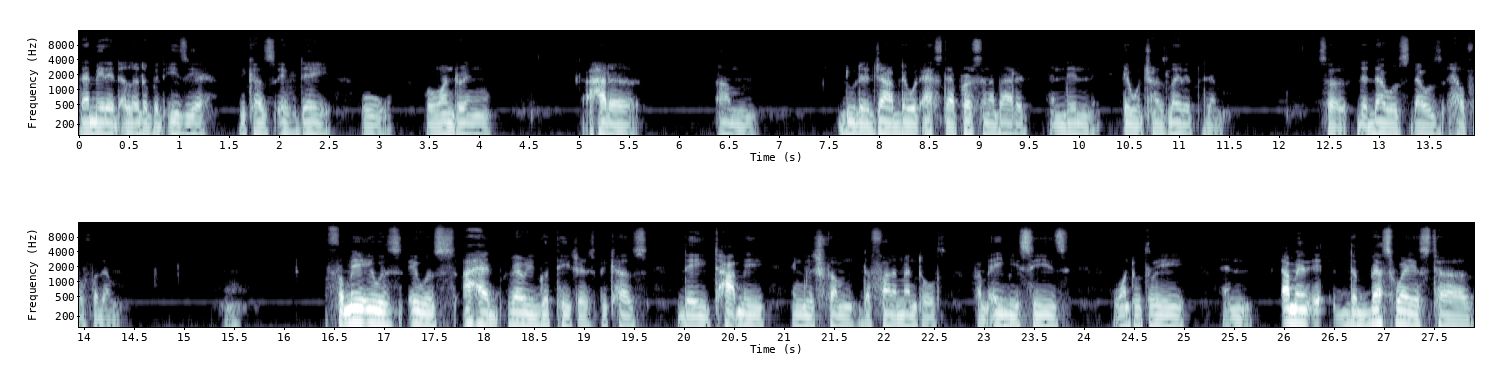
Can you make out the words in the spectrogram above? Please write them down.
that made it a little bit easier because if they were wondering how to um, do their job, they would ask that person about it and then they would translate it to them. So that that was that was helpful for them. For me, it was it was I had very good teachers because they taught me English from the fundamentals, from ABCs, one, two, three, and I mean it, the best way is to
